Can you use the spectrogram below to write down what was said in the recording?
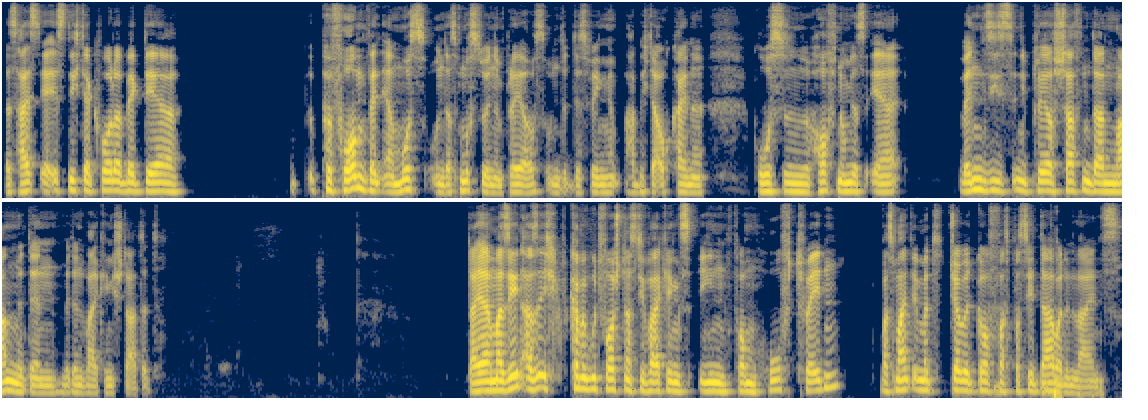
Das heißt, er ist nicht der Quarterback, der performt, wenn er muss. Und das musst du in den Playoffs. Und deswegen habe ich da auch keine große Hoffnung, dass er, wenn sie es in die Playoffs schaffen, dann Run mit den, mit den Vikings startet. Daher mal sehen. Also ich kann mir gut vorstellen, dass die Vikings ihn vom Hof traden. Was meint ihr mit Jared Goff? Was passiert da bei den Lions?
